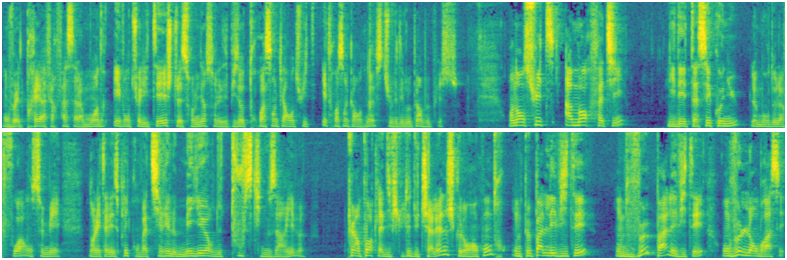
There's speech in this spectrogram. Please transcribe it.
On veut être prêt à faire face à la moindre éventualité. Je te laisse revenir sur les épisodes 348 et 349 si tu veux développer un peu plus. On a ensuite Amor Fati. L'idée est assez connue, l'amour de la foi. On se met dans l'état d'esprit qu'on va tirer le meilleur de tout ce qui nous arrive. Peu importe la difficulté du challenge que l'on rencontre, on ne peut pas l'éviter, on ne veut pas l'éviter, on veut l'embrasser.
